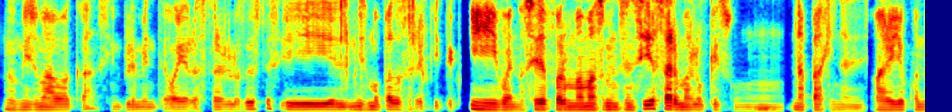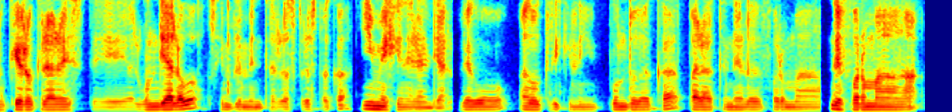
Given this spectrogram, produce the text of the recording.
lo mismo hago acá, simplemente voy a arrastrar los estes y el mismo paso se repite. Y bueno, así de forma más o menos sencilla se arma lo que es una página. De... Ahora yo cuando quiero crear este algún diálogo, simplemente arrastro esto acá y me genera el diálogo. Luego hago clic en el punto de acá para tenerlo de forma de forma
